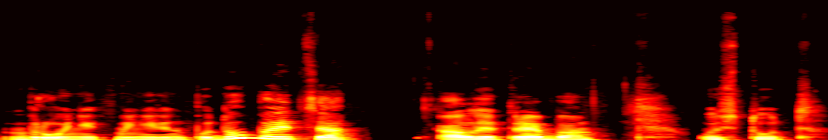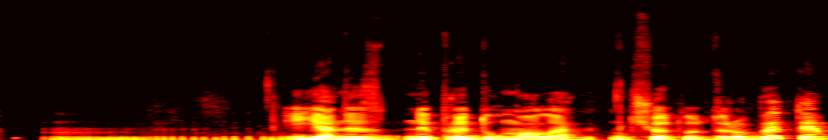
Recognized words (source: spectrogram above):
бронік. Мені він подобається, але треба ось тут. Я не, не придумала, що тут зробити.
